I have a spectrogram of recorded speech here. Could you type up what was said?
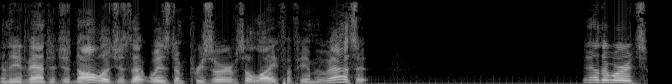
and the advantage of knowledge is that wisdom preserves the life of him who has it. In other words,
